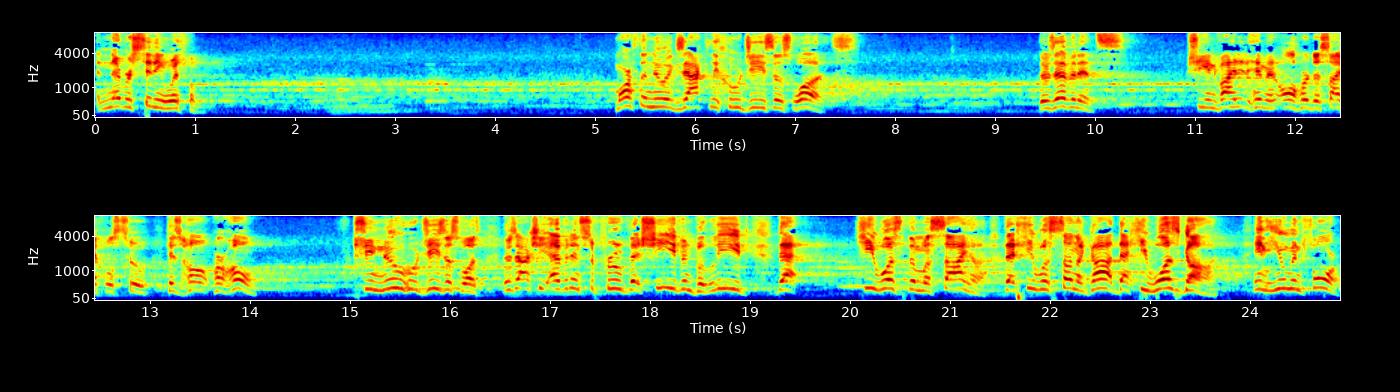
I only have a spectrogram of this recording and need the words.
And never sitting with him. Martha knew exactly who Jesus was. There's evidence. She invited him and all her disciples to his home, her home. She knew who Jesus was. There's actually evidence to prove that she even believed that he was the Messiah, that he was Son of God, that he was God in human form.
